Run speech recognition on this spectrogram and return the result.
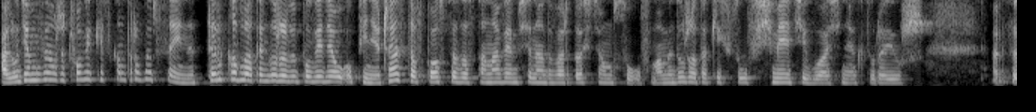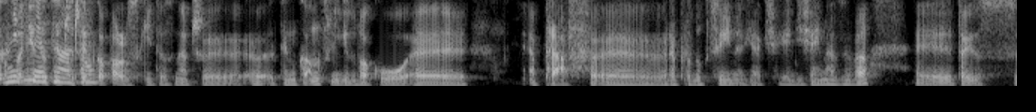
A ludzie mówią, że człowiek jest kontrowersyjny tylko dlatego, że wypowiedział opinię. Często w Polsce zastanawiam się nad wartością słów. Mamy dużo takich słów śmieci właśnie, które już Ale to chyba nie, nie dotyczy znaczą. tylko Polski. To znaczy e, ten konflikt wokół e, praw e, reprodukcyjnych, jak się je dzisiaj nazywa, to jest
